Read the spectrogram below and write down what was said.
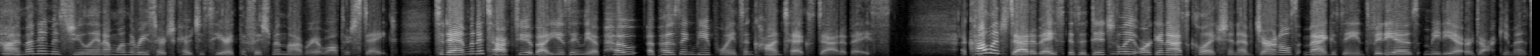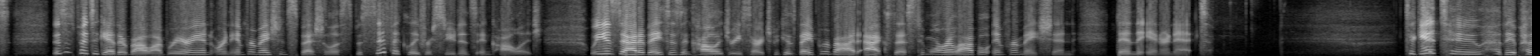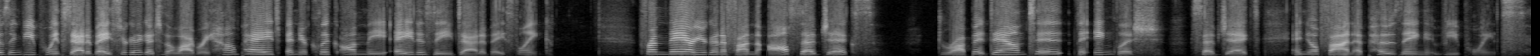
Hi, my name is Julie and I'm one of the research coaches here at the Fishman Library at Walter State. Today I'm going to talk to you about using the Oppo Opposing Viewpoints and Context database. A college database is a digitally organized collection of journals, magazines, videos, media, or documents. This is put together by a librarian or an information specialist specifically for students in college. We use databases in college research because they provide access to more reliable information than the internet. To get to the Opposing Viewpoints database, you're going to go to the library homepage and you'll click on the A to Z database link. From there, you're going to find the All Subjects, drop it down to the English subject, and you'll find Opposing Viewpoints.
